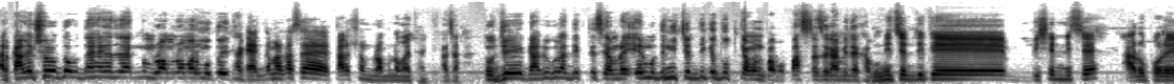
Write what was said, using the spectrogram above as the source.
আর কালেকশনও তো দেখা গেছে একদম রমরমার মতোই থাকে। একদম আমার কাছে কালেকশন রমরমায় থাকে। আচ্ছা তো যে গাভিগুলা দেখতেছি আমরা এর মধ্যে নিচের দিকে দুধ কেমন পাবো? পাঁচটা যে গাভি দেখাবো। নিচের দিকে বিশের নিচে আর উপরে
